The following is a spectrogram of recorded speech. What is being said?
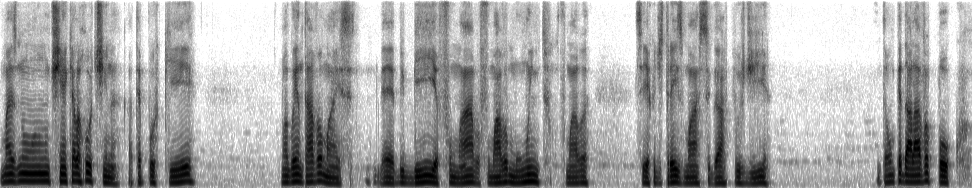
Mas não, não tinha aquela rotina, até porque não aguentava mais. É, bebia, fumava, fumava muito, fumava cerca de três maços de cigarro por dia. Então pedalava pouco,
